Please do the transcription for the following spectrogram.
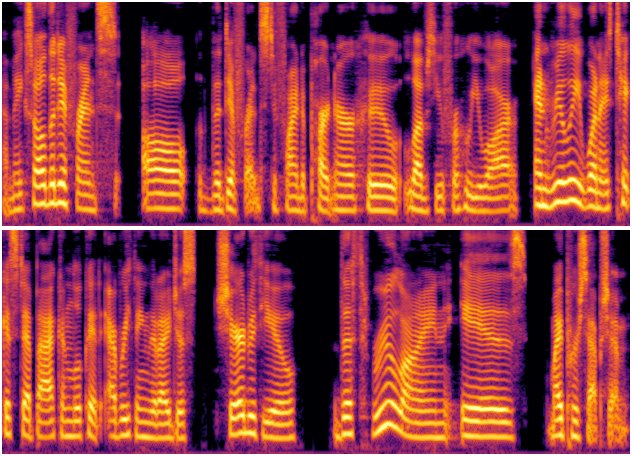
That makes all the difference. All the difference to find a partner who loves you for who you are. And really, when I take a step back and look at everything that I just shared with you, the through line is my perception,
